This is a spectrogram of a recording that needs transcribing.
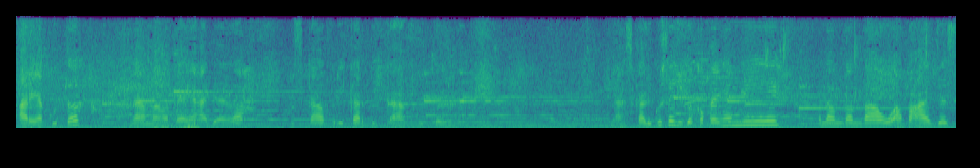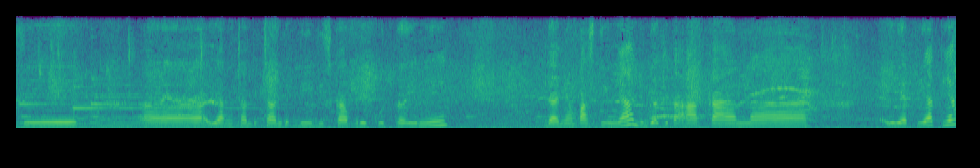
area Kute. Nama hotelnya adalah Discovery Kartika Kute. Nah sekaligus saya juga kepengen nih Penonton tahu apa aja sih uh, Yang cantik-cantik di Discovery Kute ini. Dan yang pastinya juga kita akan uh, lihat-lihat ya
